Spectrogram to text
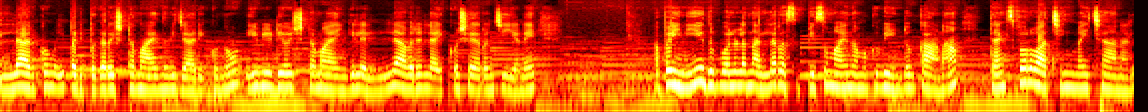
എല്ലാവർക്കും ഈ പരിപ്പ് കറി ഇഷ്ടമായെന്ന് വിചാരിക്കുന്നു. ഈ വീഡിയോ ഇഷ്ടമായെങ്കിൽ എല്ലാവരും ലൈക്കും ഷെയറും ചെയ്യണേ. അപ്പോൾ ഇനി ഇതുപോലുള്ള നല്ല റെസിപ്പീസുമായി നമുക്ക് വീണ്ടും കാണാം. Thanks for watching my channel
